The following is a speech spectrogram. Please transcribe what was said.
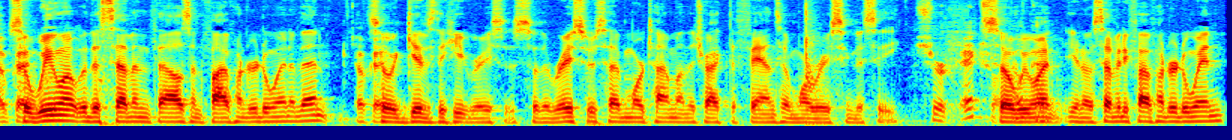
Okay. So we went with a 7,500 to win event. Okay. So it gives the heat races. So the racers have more time on the track, the fans have more racing to see. Sure, excellent. So we Okay. went, you know, 7,500 to win.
